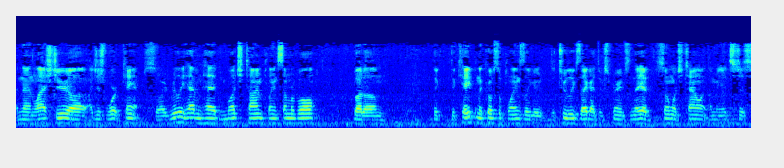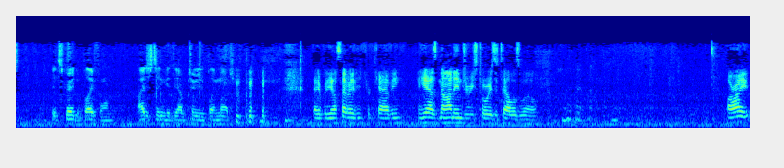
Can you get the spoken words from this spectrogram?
And then last year, uh, I just worked camps. So I really haven't had much time playing summer ball. But um, the, the Cape and the Coastal Plains League are the two leagues I got to experience, and they have so much talent. I mean, it's just it's great to play for them. I just didn't get the opportunity to play much. Anybody else have anything for Cavi? He has non-injury stories to tell as well. All right,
